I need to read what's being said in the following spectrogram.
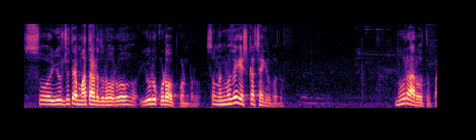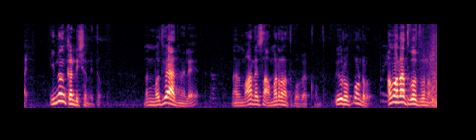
ಸೊ ಇವ್ರ ಜೊತೆ ಮಾತಾಡಿದ್ರು ಅವರು ಇವರು ಕೂಡ ಒಪ್ಕೊಂಡ್ರು. ಸೊ ನನ್ನ ಮದುವೆಗೆ ಎಷ್ಟು ಖರ್ಚಾಗಿರ್ಬೋದು? ನೂರ ಅರವತ್ತು ರೂಪಾಯಿ. ಇನ್ನೊಂದು ಕಂಡೀಷನ್ ಇತ್ತು. ನನ್ನ ಮದುವೆ ಆದಮೇಲೆ ನನ್ನ ಮಾನಸ ಅಮರನಾಥ್ಗೆ ಹೋಗ್ಬೇಕು ಅಂತ. ಇವ್ರು ಒಪ್ಕೊಂಡ್ರು. ಅಮರನಾಥ್ಗೆ ಹೋದ್ವು ನಾವು.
